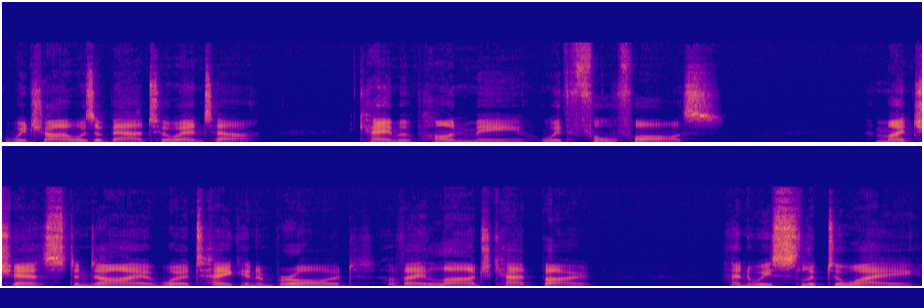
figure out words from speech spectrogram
which I was about to enter came upon me with full force. My chest and I were taken abroad of a large cat boat, and we slipped away.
